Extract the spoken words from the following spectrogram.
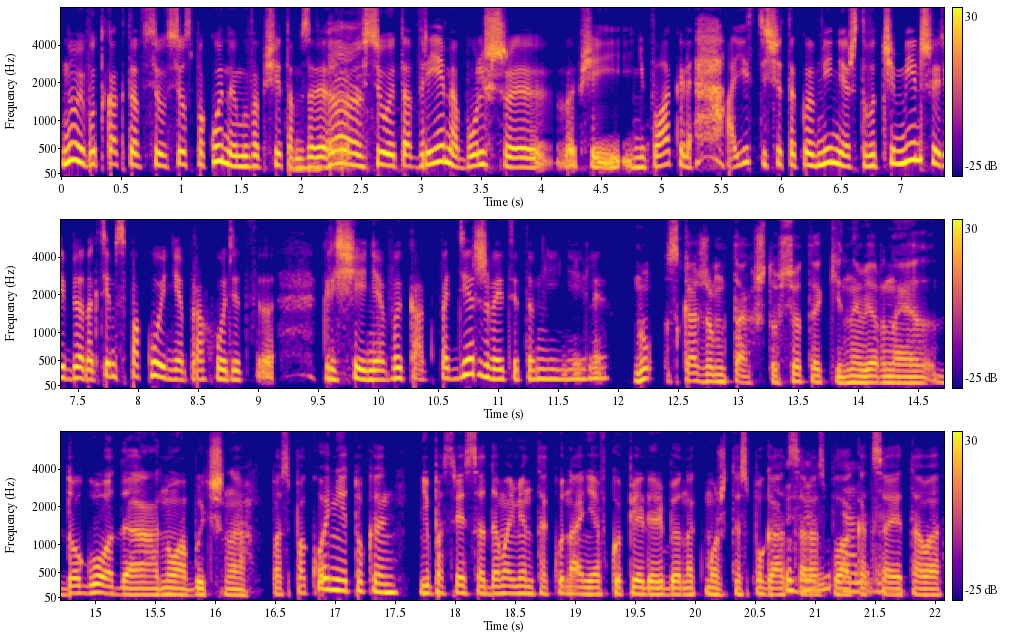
ну и вот как-то все, все спокойно, и мы вообще там за да. все это время больше вообще и, и не плакали. А есть еще такое мнение, что вот чем меньше ребенок, тем спокойнее проходит э, крещение. Вы как, поддерживаете это мнение или? Ну, скажем так, что все-таки, наверное, до года оно обычно поспокойнее, только непосредственно до момента окунания в купель ребенок может испугаться, угу, расплакаться да, да, да. этого.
